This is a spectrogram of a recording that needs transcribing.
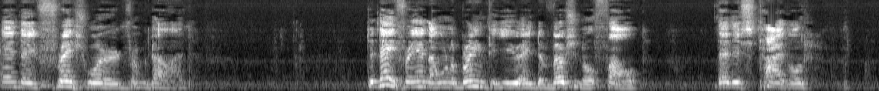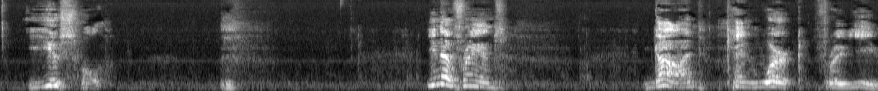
and a fresh word from God. Today, friend, I want to bring to you a devotional thought that is titled Useful. You know, friends, God can work through you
